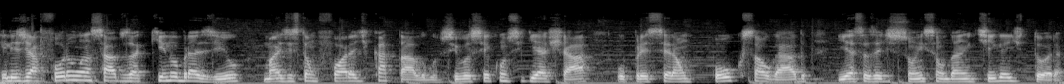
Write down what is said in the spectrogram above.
Eles já foram lançados aqui no Brasil, mas estão fora de catálogo. Se você conseguir achar, o preço será um pouco salgado e essas edições são da antiga editora.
